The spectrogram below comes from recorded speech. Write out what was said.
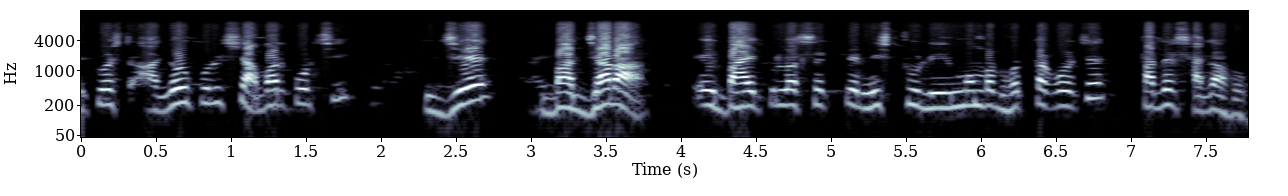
রিকোয়েস্ট আগেও করেছি, আবার করছি যে বা যারা এই বায়তুল্লাহ শেখকে নিষ্ঠুর নির্মমভাবে হত্যা করেছে তাদের সাজা হোক।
